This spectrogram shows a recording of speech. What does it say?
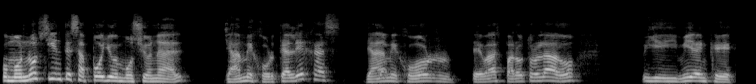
como no sientes apoyo emocional, ya mejor te alejas. ya mejor te vas para otro lado. Y miren que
